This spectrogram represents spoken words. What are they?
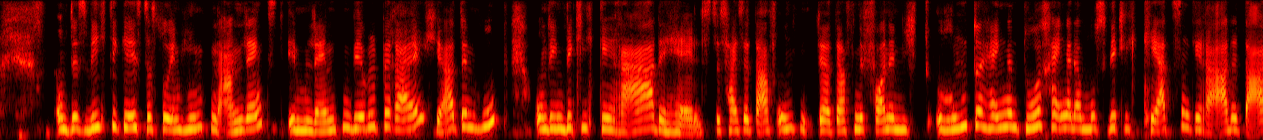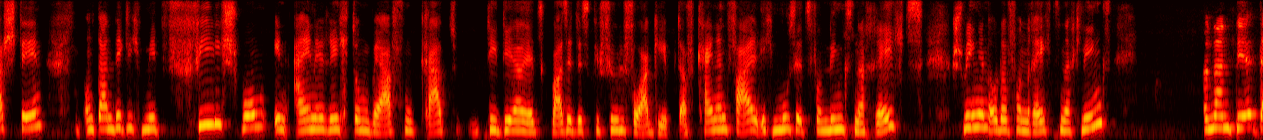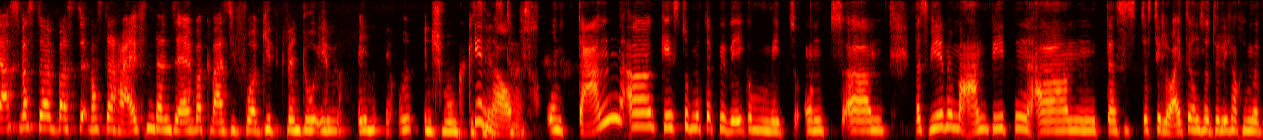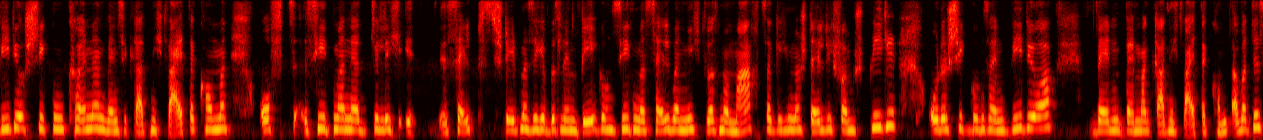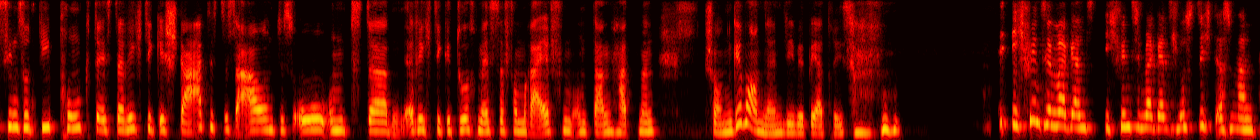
Und das Wichtige ist, dass du ihn hinten anlenkst, im Lendenwirbelbereich, ja, den Hub, und ihn wirklich gerade hältst. Das heißt, er darf unten, der darf vorne nicht runterhängen, durchhängen, er muss wirklich kerzengerade dastehen und dann wirklich mit viel Schwung in eine Richtung werfen, gerade die dir jetzt quasi das Gefühl vorgibt. Auf keinen Fall, ich muss jetzt von links nach rechts, schwingen oder von rechts nach links. Und dann das, was der, was, was der Reifen dann selber quasi vorgibt, wenn du im, in, in Schwung gesetzt genau. hast. Und dann äh, gehst du mit der Bewegung mit. Und ähm, was wir immer anbieten, ähm, dass, dass die Leute uns natürlich auch immer Videos schicken können, wenn sie gerade nicht weiterkommen. Oft sieht man natürlich selbst steht man sich ein bisschen im Weg und sieht man selber nicht, was man macht, sage ich immer, stell dich vor dem Spiegel oder schick uns ein Video, wenn, wenn man gerade nicht weiterkommt. Aber das sind so die Punkte, ist der richtige Start, ist das A und das O und der richtige Durchmesser vom Reifen und dann hat man schon gewonnen, liebe Beatrice. Ich finde es immer ganz, ich finde es immer ganz lustig, dass man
